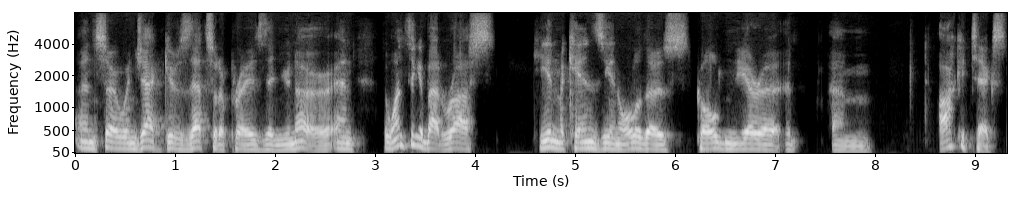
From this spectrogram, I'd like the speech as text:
And so when Jack gives that sort of praise, then you know. And the one thing about Ross, he and Mackenzie and all of those golden era um, architects,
